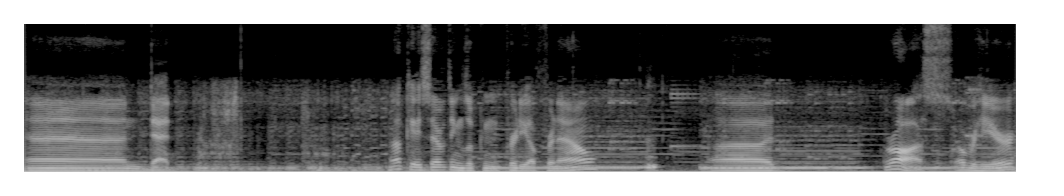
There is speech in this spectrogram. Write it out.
And dead. Okay, so everything's looking pretty up for now. Uh, Ross, over here.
